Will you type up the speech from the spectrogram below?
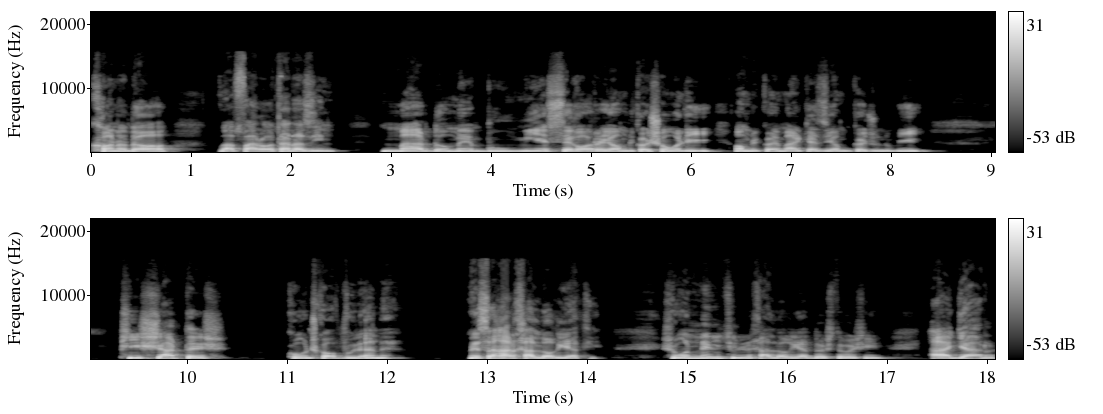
کانادا و فراتر از این مردم بومی سقاره آمریکای شمالی آمریکای مرکزی آمریکای جنوبی پیش شرطش کنجکاو بودنه. مثل هر خلاقیتی. شما نمی‌تونین خلاقیت داشته باشین اگر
